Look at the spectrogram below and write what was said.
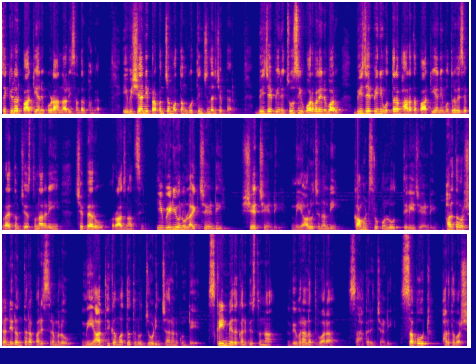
సెక్యులర్ పార్టీ అని కూడా అన్నారు ఈ సందర్భంగా. ఈ విషయాన్ని ప్రపంచం మొత్తం గుర్తించిందని చెప్పారు. బీజేపీని చూసి ఓర్వలేని వారు బీజేపీని ఉత్తర భారత పార్టీ అని ముద్ర వేసే ప్రయత్నం చేస్తున్నారని చెప్పారు రాజ్నాథ్ సింగ్. ఈ వీడియోను లైక్ చేయండి షేర్ చేయండి. మీ ఆలోచనల్ని కామెంట్స్ రూపంలో తెలియజేయండి. భరతవర్ష నిరంతర పరిశ్రమలో మీ ఆర్థిక మద్దతును జోడించాలనుకుంటే స్క్రీన్ మీద కనిపిస్తున్న వివరాల ద్వారా సహకరించండి. Support Bharatavarsha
